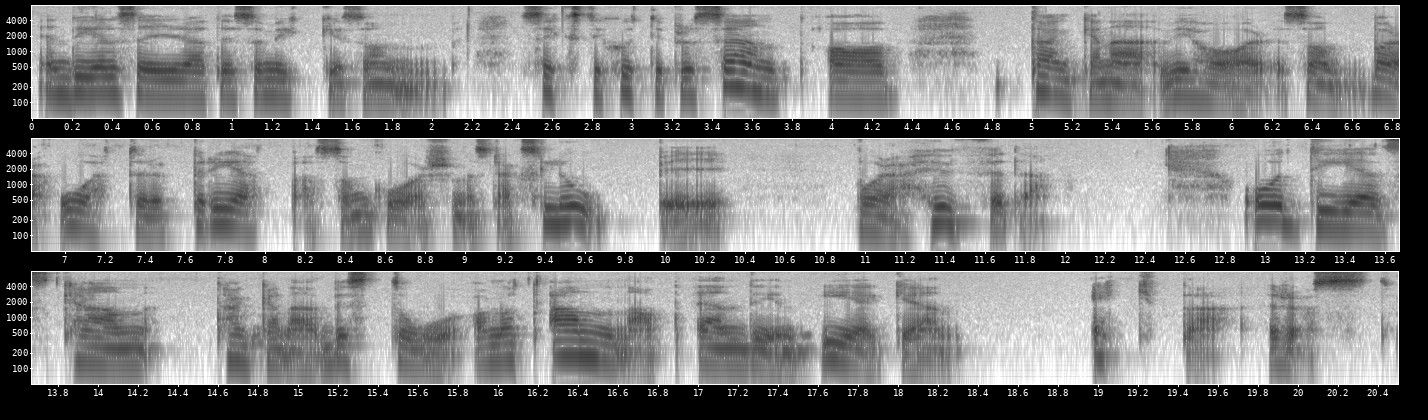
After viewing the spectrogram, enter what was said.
En del säger att det är så mycket som 60-70% av tankarna vi har som bara återupprepas, som går som en slags loop i våra huvuden. Och dels kan tankarna bestå av något annat än din egen äkta röst.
